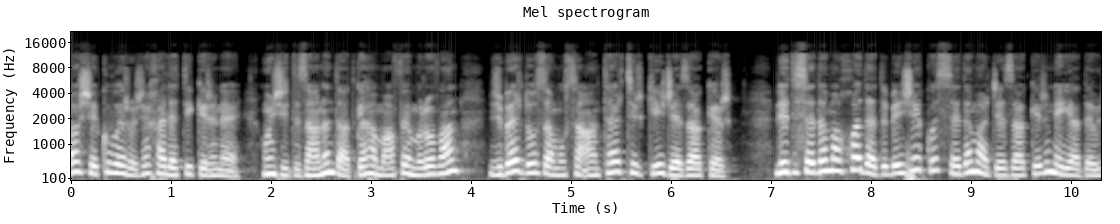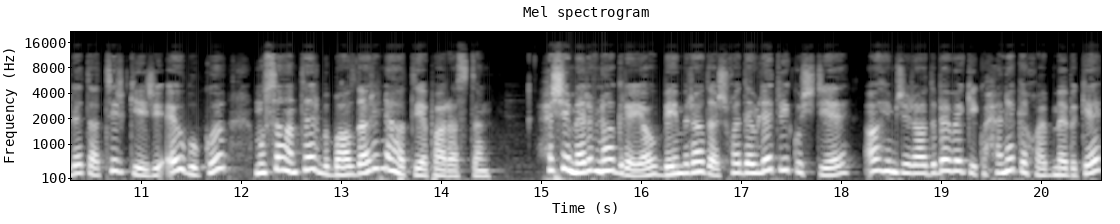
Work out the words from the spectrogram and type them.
başê ku wê rojê xeletî kirine. Hûn jî dizanin dadgeha mafê mirovan ji ber doza Musa Anter Tirkiye ceza kir. Lê di sedema xwe de dibêje ku sedema cezakirinê ya dewleta Tirkiye jî ew bû ku Musa Anter bi baldarî nehatiye parastin. Hişê meriv nagire yaw bêmirada ji xwe dewlet wî kuştiye, ahîm jî radibe wekî ku henekê xwe bime bike,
